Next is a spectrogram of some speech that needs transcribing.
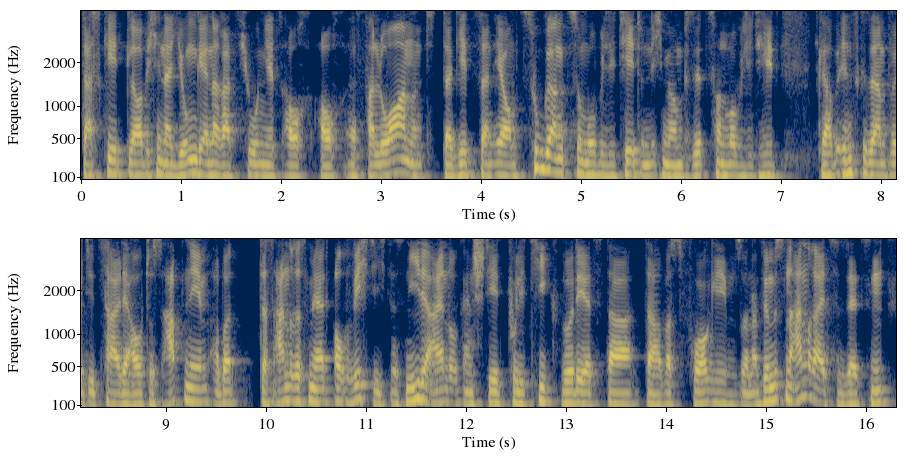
das geht, glaube ich, in der jungen Generation jetzt auch, auch äh, verloren. Und da geht es dann eher um Zugang zur Mobilität und nicht mehr um Besitz von Mobilität. Ich glaube, insgesamt wird die Zahl der Autos abnehmen. Aber das andere ist mir halt auch wichtig, dass nie der Eindruck entsteht, Politik würde jetzt da, da was vorgeben, sondern wir müssen Anreize setzen,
